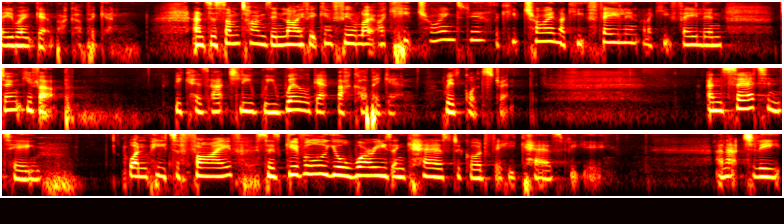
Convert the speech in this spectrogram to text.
they won't get back up again. And so sometimes in life it can feel like I keep trying to do this, I keep trying, I keep failing, and I keep failing. Don't give up. Because actually we will get back up again with God's strength. Uncertainty. 1 Peter 5 says, Give all your worries and cares to God, for he cares for you. And actually,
